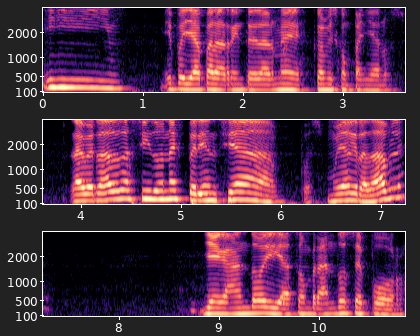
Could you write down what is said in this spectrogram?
Y, y pues ya para reintegrarme con mis compañeros. La verdad ha sido una experiencia pues muy agradable. Llegando y asombrándose por,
